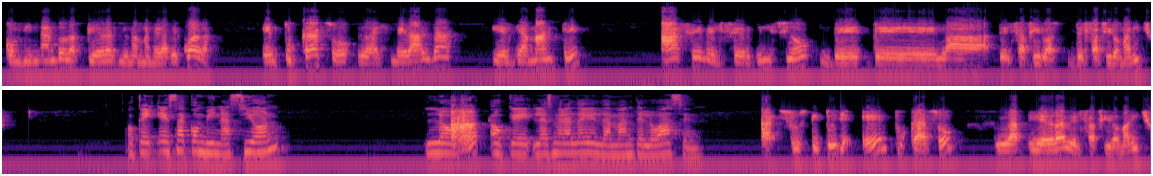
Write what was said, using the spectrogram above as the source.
combinando las piedras de una manera adecuada. En tu caso, la esmeralda y el diamante hacen el servicio de, de la, del, zafiro, del zafiro amarillo. Ok, esa combinación, lo, ok, la esmeralda y el diamante lo hacen. Ah, sustituye, en tu caso, la piedra del zafiro amarillo.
